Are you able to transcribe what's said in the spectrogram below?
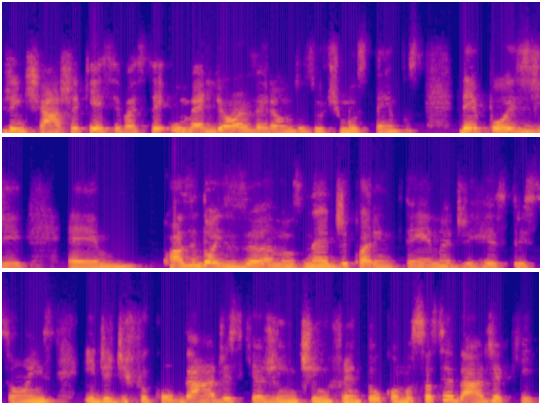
A gente acha que esse vai ser o melhor verão dos últimos tempos, depois de é, quase dois anos né, de quarentena, de restrições e de dificuldades que a gente enfrentou como sociedade aqui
